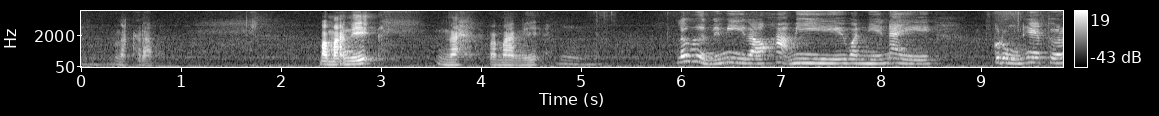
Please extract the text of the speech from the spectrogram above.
อืมนะครับ ประมาณนี้นะ ประมาณนี้อืมเรื่องอื่นไม่มีแล้วค่ะ มีวันนี้ใน กรุงเทพธุร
